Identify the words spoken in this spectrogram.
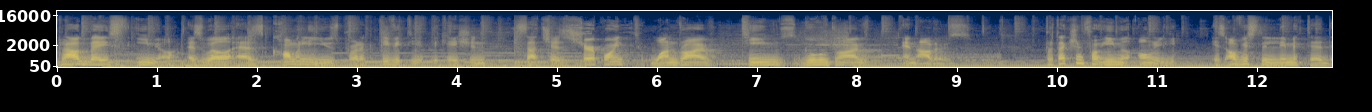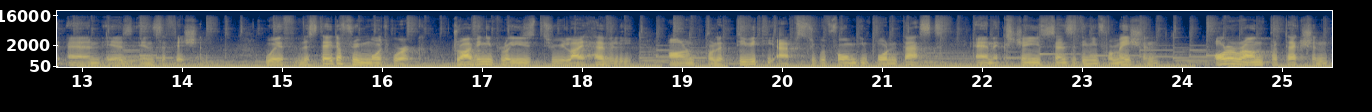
cloud-based email as well as commonly used productivity applications such as SharePoint, OneDrive, Teams, Google Drive, and others. Protection for email only is obviously limited and is insufficient. With the state of remote work driving employees to rely heavily on productivity apps to perform important tasks and exchange sensitive information, all-around protection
